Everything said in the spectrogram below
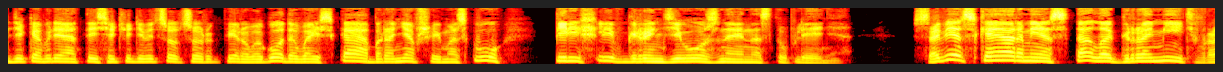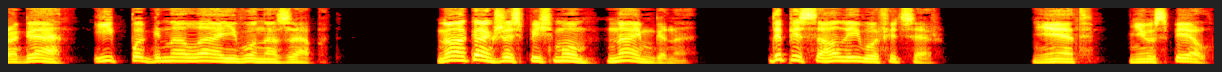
декабря 1941 года войска, оборонявшие Москву, перешли в грандиозное наступление. Советская армия стала громить врага и погнала его на запад. Ну а как же с письмом Наймгана? Дописал ли его офицер? Нет, не успел.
